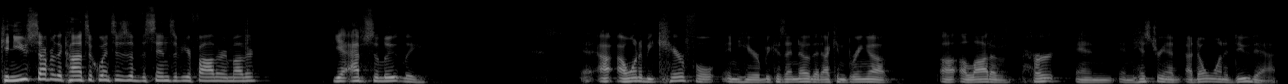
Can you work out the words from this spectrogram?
Can you suffer the consequences of the sins of your father and mother? Yeah, absolutely. I, I want to be careful in here because I know that I can bring up a lot of hurt and, and history, and I, I don't want to do that.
